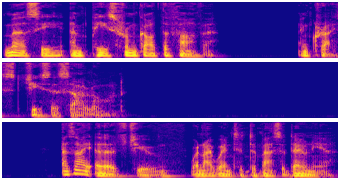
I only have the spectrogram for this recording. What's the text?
mercy, and peace from God the Father and Christ Jesus our Lord. As I urged you when I went into Macedonia,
